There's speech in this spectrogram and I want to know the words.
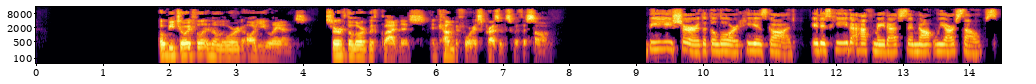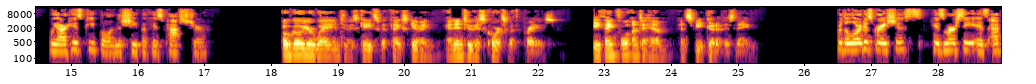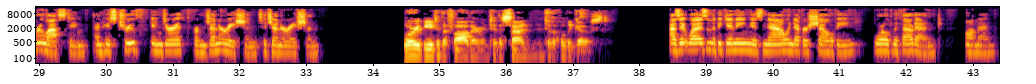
O be joyful in the Lord, all ye lands. Serve the Lord with gladness, and come before his presence with a song. Be ye sure that the Lord, he is God. It is he that hath made us, and not we ourselves. We are his people and the sheep of his pasture. O go your way into his gates with thanksgiving, and into his courts with praise. Be thankful unto him, and speak good of his name. For the Lord is gracious, his mercy is everlasting, and his truth endureth from generation to generation. Glory be to the Father, and to the Son, and to the Holy Ghost as it was in the beginning, is now, and ever shall be, world without end. Amen.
